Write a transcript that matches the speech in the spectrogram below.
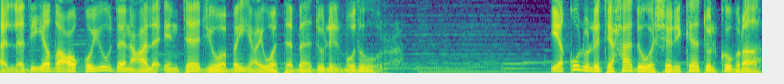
الذي يضع قيودا على إنتاج وبيع وتبادل البذور. يقول الاتحاد والشركات الكبرى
